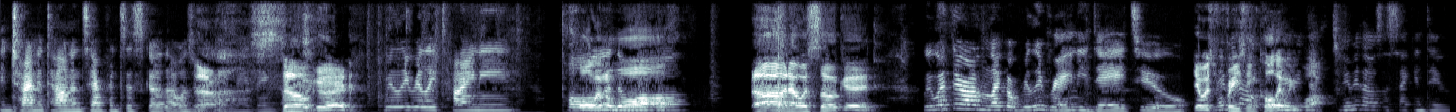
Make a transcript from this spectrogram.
in Chinatown in San Francisco. That was really Ugh, amazing. so Like, good. Really, really tiny Hole in the wall. Oh, that was so good. We went there on like a really rainy day too. It was Maybe freezing that- cold and we maybe that- walked. Maybe that was the second day, the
